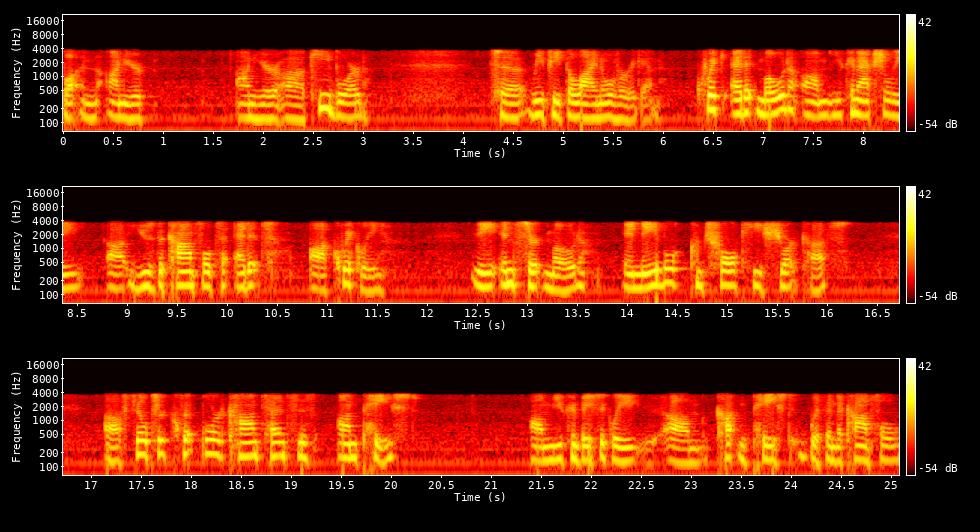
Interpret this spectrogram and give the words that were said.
button on your on your uh, keyboard to repeat the line over again. Quick edit mode. Um, you can actually uh, use the console to edit uh, quickly. The insert mode enable control key shortcuts, uh, filter clipboard contents is on paste. Um, you can basically um, cut and paste within the console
